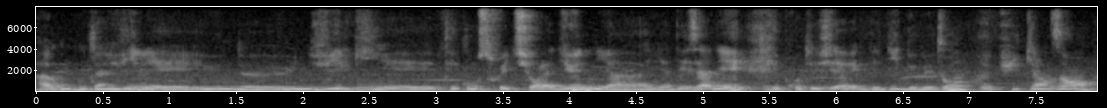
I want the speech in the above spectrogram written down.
Agon-Coutainville est une, une, ville qui a été construite sur la dune il y, a, il y, a, des années, qui est protégée avec des digues de béton. Depuis 15 ans,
